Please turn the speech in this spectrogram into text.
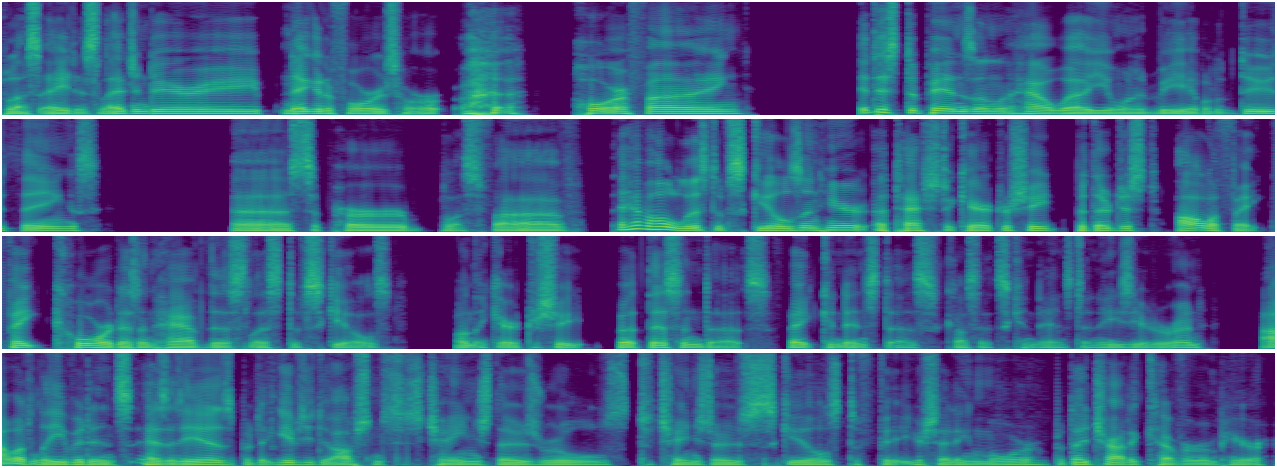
Plus eight is legendary. Negative four is hor- horrifying. It just depends on how well you want to be able to do things. Uh, superb plus five. They have a whole list of skills in here attached to character sheet, but they're just all of fake. Fate Core doesn't have this list of skills on the character sheet, but this one does. Fate Condensed does because it's condensed and easier to run. I would leave it in, as it is, but it gives you the options to change those rules, to change those skills to fit your setting more. But they try to cover them here,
